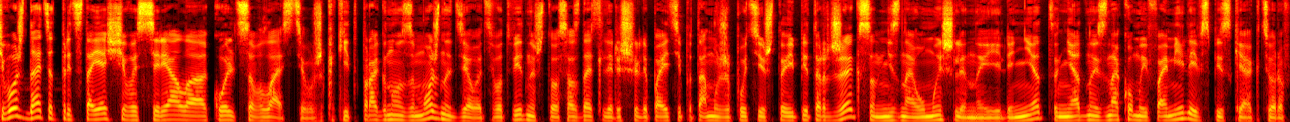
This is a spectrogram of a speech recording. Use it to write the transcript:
Чего ждать от предстоящего сериала «Кольца власти»? Уже какие-то прогнозы можно делать? Вот видно, что создатели решили пойти по тому же пути, что и Питер Джексон, не знаю, умышленный или нет, ни одной знакомой фамилии в списке актеров.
